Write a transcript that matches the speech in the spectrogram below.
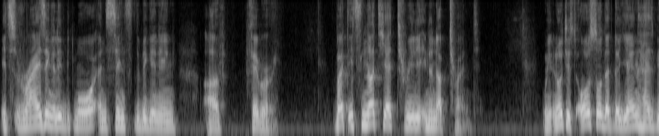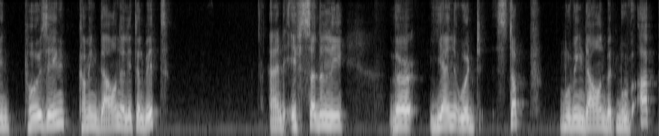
It's rising a little bit more and since the beginning of February. But it's not yet really in an uptrend. We noticed also that the yen has been posing, coming down a little bit. And if suddenly the yen would stop moving down but move up,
